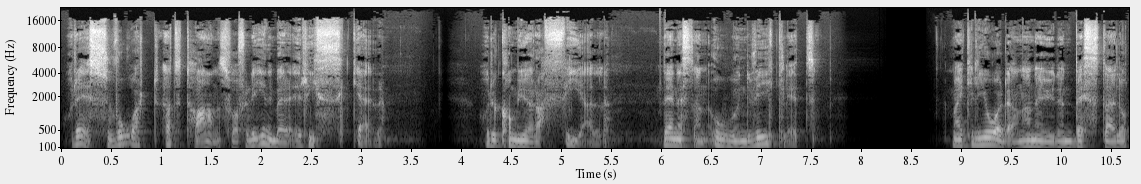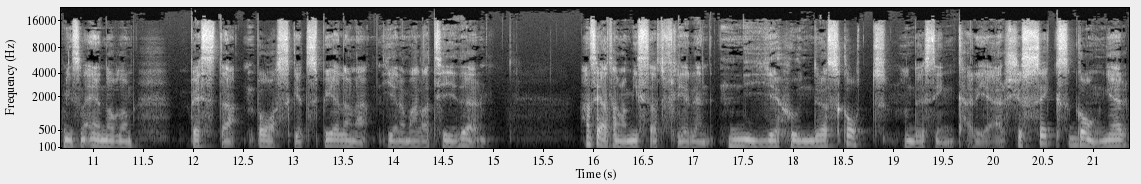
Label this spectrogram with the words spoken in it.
Och det är svårt att ta ansvar för det innebär risker. Och du kommer göra fel. Det är nästan oundvikligt. Michael Jordan, han är ju den bästa, eller åtminstone en av de bästa basketspelarna genom alla tider. Han säger att han har missat fler än 900 skott under sin karriär. 26 gånger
